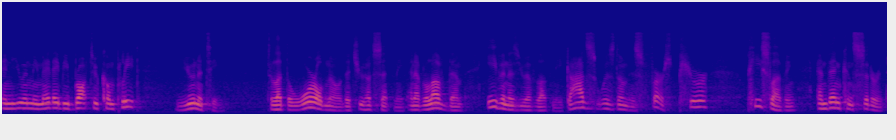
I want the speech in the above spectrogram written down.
and you in me. May they be brought to complete unity, to let the world know that you have sent me and have loved them, even as you have loved me. God's wisdom is first pure, peace loving, and then considerate.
